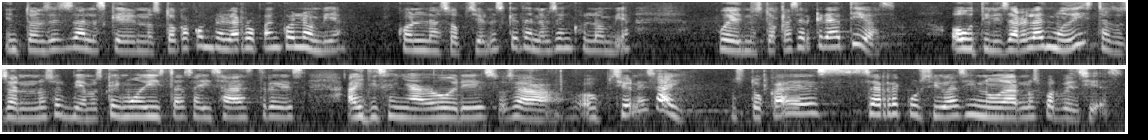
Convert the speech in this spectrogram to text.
Entonces, a las que nos toca comprar la ropa en Colombia, con las opciones que tenemos en Colombia, pues nos toca ser creativas o utilizar a las modistas, o sea, no nos olvidemos que hay modistas, hay sastres, hay diseñadores, o sea, opciones hay. Nos toca es ser recursivas y no darnos por vencidas.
